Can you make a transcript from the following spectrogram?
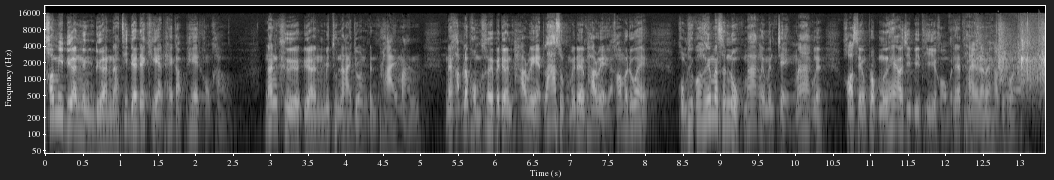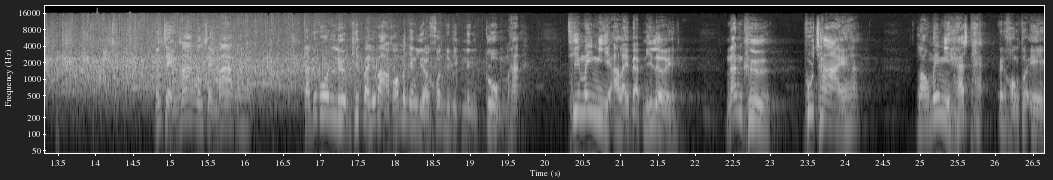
เขามีเดือนหนึ่งเดือนนะที่เด d เค e ให้กับเพศของเขานั่นคือเดือนมิถุนายนเป็นพรายมันนะครับแล้วผมเคยไปเดินพาเรดล่าสุดผมไปเดินพาเรดกับเขามาด้วย ผมรู้สึกว่าเฮ้ยมันสนุกมากเลยมันเจ๋งมากเลย ขอเสียงปรบมือให้ LGBT ของประเทศไทยได้ไหมครับทุกคน มันเจ๋งมากมันเจ๋งมากนะฮะแต่ทุกคนลืมคิดไปหรือเปล่าเพราะมันยังเหลือคนอยู่อีกหนึ่งกลุ่มฮะที่ไม่มีอะไรแบบนี้เลย นั่นคือผู้ชายฮะเราไม่มีแฮชแท็กเป็นของตัวเอง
